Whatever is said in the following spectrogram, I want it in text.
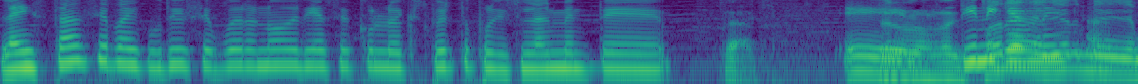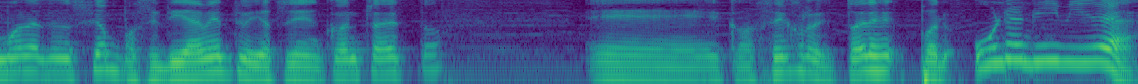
la instancia para discutir si fuera o no debería ser con los expertos porque finalmente... Claro. Pero los rectores ayer me llamó la atención positivamente, yo estoy en contra de esto. el Consejo Rectores, por unanimidad,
